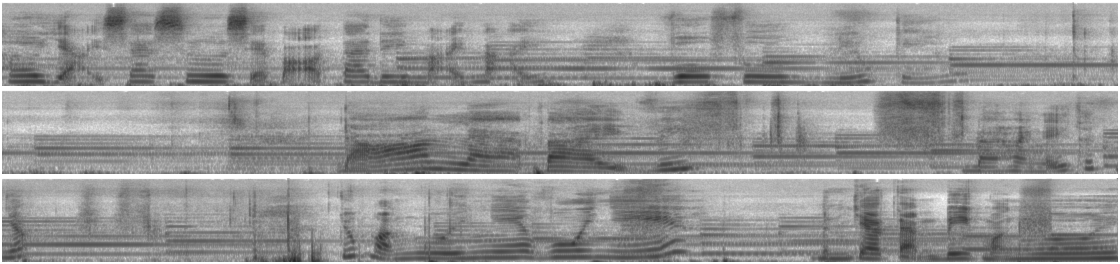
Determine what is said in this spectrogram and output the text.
thơ dại xa xưa sẽ bỏ ta đi mãi mãi, vô phương níu kéo. Đó là bài viết mà hoàng ấy thích nhất chúc mọi người nghe vui nhé. Mình chào tạm biệt mọi người.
